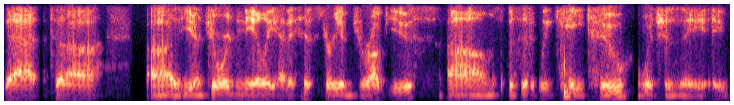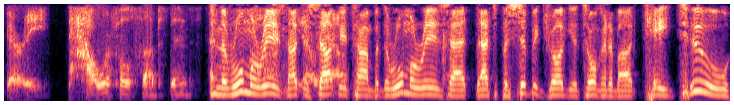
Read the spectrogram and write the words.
that uh, uh, you know Jordan Neely had a history of drug use, um, specifically K2, which is a, a very powerful substance. And the rumor is, not to stop now- you, Tom, but the rumor is that that specific drug you're talking about, K2,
